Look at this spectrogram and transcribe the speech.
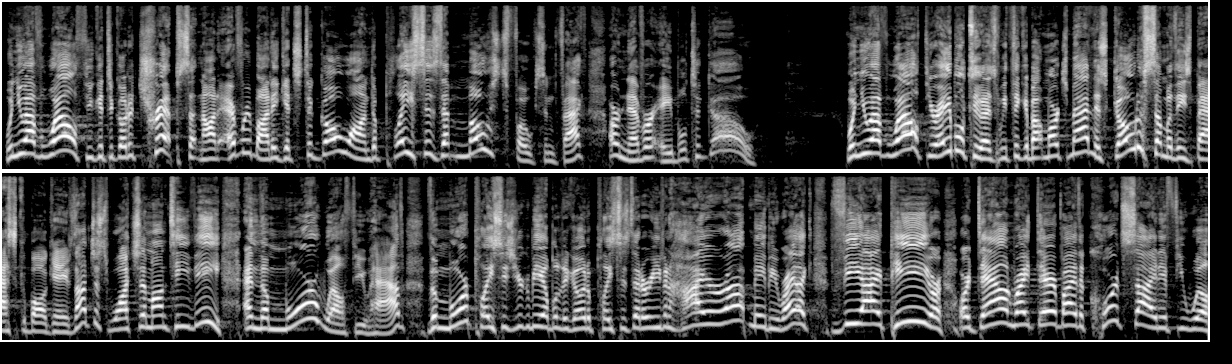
When you have wealth, you get to go to trips that not everybody gets to go on, to places that most folks, in fact, are never able to go. When you have wealth, you're able to, as we think about March Madness, go to some of these basketball games, not just watch them on TV. And the more wealth you have, the more places you're gonna be able to go to places that are even higher up, maybe, right? Like VIP or, or down right there by the court side, if you will,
